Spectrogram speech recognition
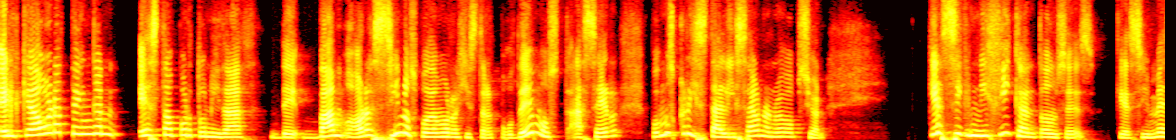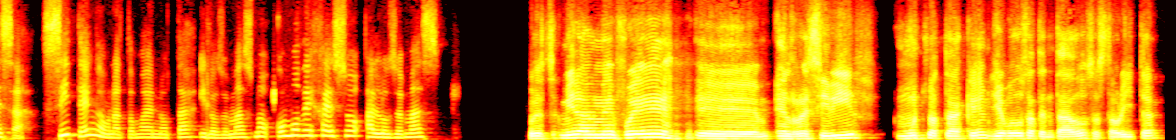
El que ahora tengan esta oportunidad de, vamos, ahora sí nos podemos registrar, podemos hacer, podemos cristalizar una nueva opción. ¿Qué significa entonces que si Mesa sí tenga una toma de nota y los demás no? ¿Cómo deja eso a los demás? Pues mira, me fue eh, el recibir mucho ataque, llevo dos atentados hasta ahorita,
